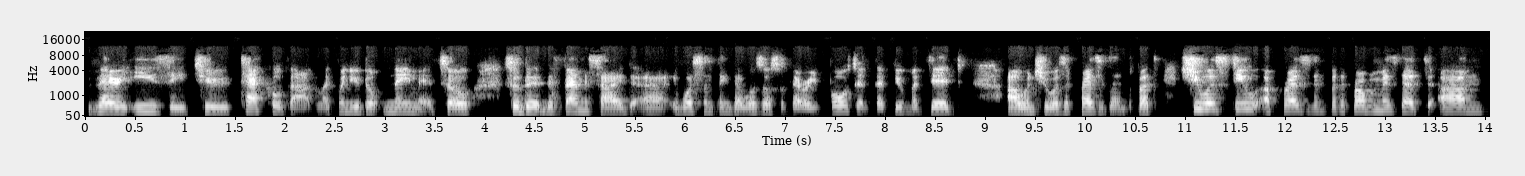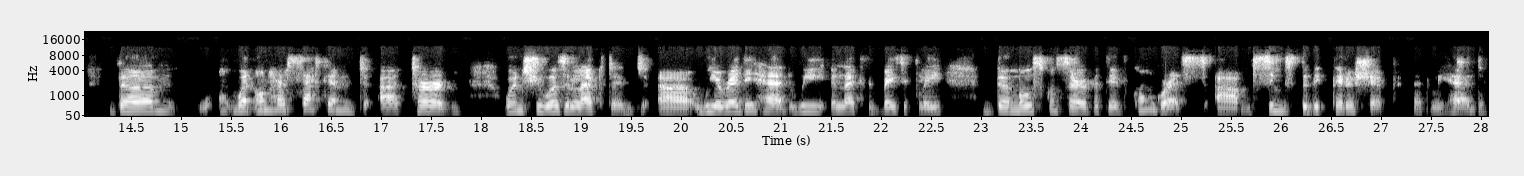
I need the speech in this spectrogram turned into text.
very easy to tackle that like when you don't name it. So so the the femicide uh, it was something that was also very important that Dilma did uh, when she was a president. But she was still a president but the problem is that um, the when on her second uh, term, when she was elected, uh, we already had we elected basically the most conservative Congress um, since the dictatorship that we had,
